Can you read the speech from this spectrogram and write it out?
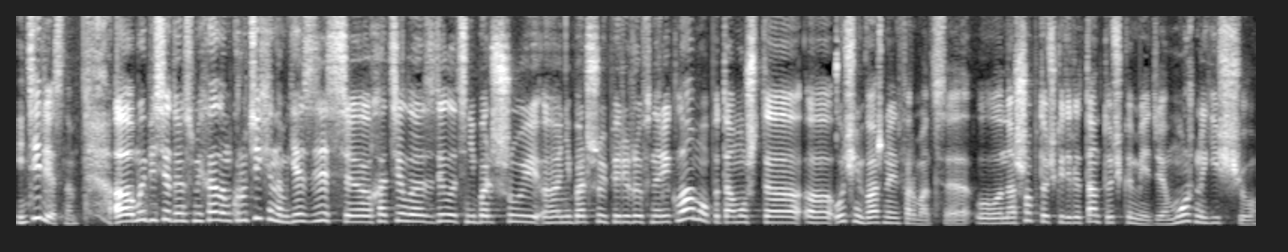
Интересно. А, мы беседуем с Михаилом Крутихиным. Я здесь э, хотела сделать небольшой, э, небольшой перерыв на рекламу, потому что э, очень важная информация. На shop.diletant.media можно еще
